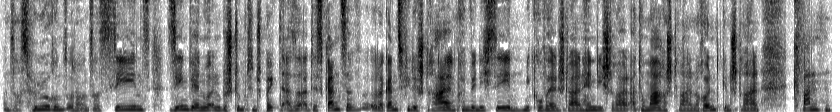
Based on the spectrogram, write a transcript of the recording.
unseres Hörens oder unseres Sehens sehen wir nur in bestimmten Spektren. Also das ganze oder ganz viele Strahlen können wir nicht sehen. Mikrowellenstrahlen, Handystrahlen, atomare Strahlen, Röntgenstrahlen, Quanten.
